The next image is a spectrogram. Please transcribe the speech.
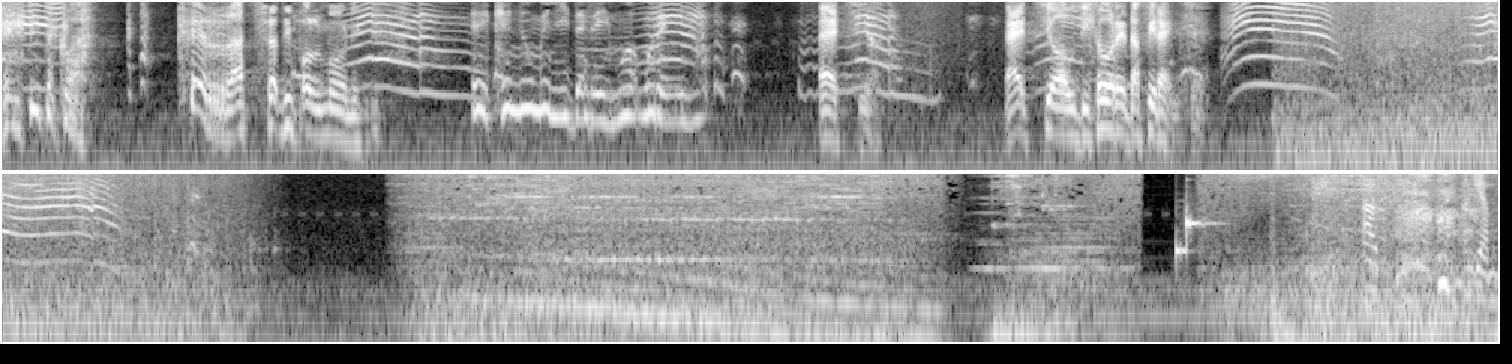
Sentite qua. Che razza di polmoni. E che nome gli daremo, amore mio? Ezio. Ezio Auditore da Firenze. Andiamo.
